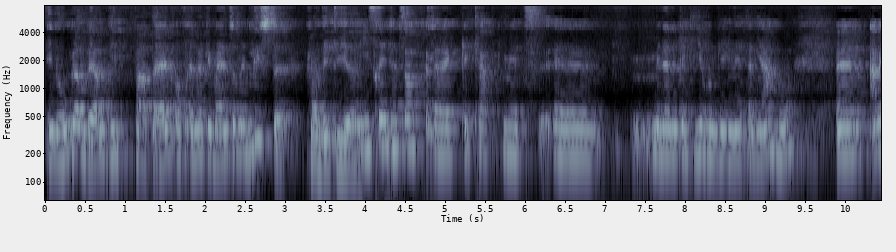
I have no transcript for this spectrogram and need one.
in Ungarn werden die Parteien auf einer gemeinsamen Liste kandidieren. In Israel hat es auch geklappt mit, mit einer Regierung gegen Netanyahu. Ähm, aber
